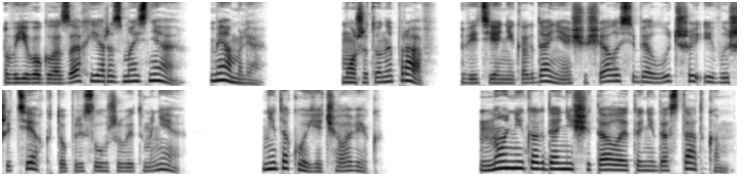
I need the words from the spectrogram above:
В его глазах я размазня, мямля. Может, он и прав. Ведь я никогда не ощущала себя лучше и выше тех, кто прислуживает мне. Не такой я человек. Но никогда не считала это недостатком,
